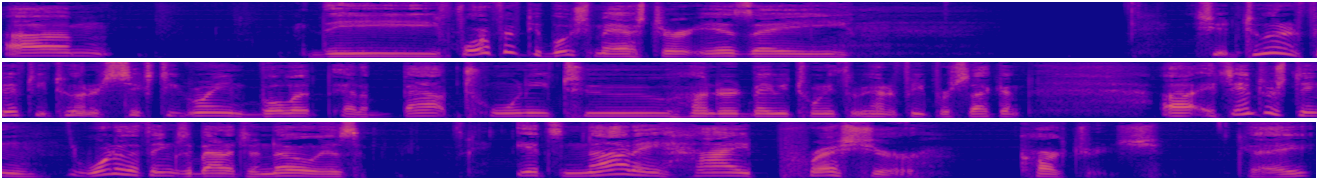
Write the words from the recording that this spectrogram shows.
Um, the 450 Bushmaster is a shoot 250, 260 grain bullet at about 2,200, maybe 2,300 feet per second. Uh, it's interesting. One of the things about it to know is it's not a high pressure cartridge. Okay.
